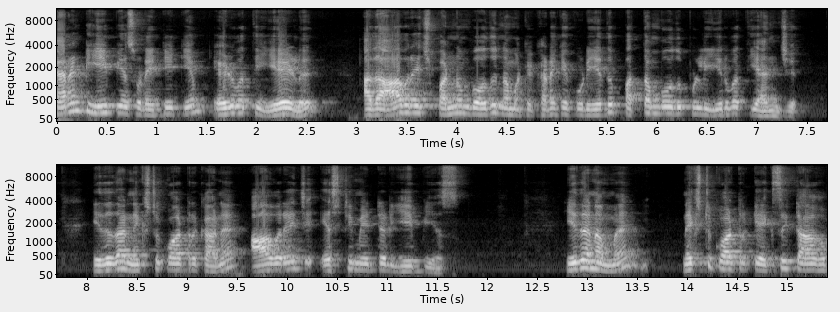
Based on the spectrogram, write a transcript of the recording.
கரண்ட் இபிஎஸ் உடைய டிடிஎம் எழுபத்தி ஏழு அதை ஆவரேஜ் பண்ணும்போது நமக்கு கிடைக்கக்கூடியது பத்தொம்போது புள்ளி இருபத்தி அஞ்சு. இதுதான் நெக்ஸ்ட் குவார்ட்டருக்கான ஆவரேஜ் எஸ்டிமேட்டட் இபிஎஸ் இதை நம்ம நெக்ஸ்ட் குவார்ட்டருக்கு எக்ஸிட் ஆக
